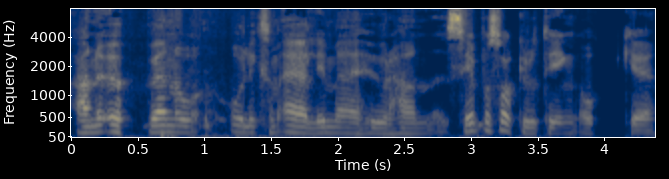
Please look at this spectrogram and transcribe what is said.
han är öppen och, och liksom ärlig med hur han ser på saker och ting och eh,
